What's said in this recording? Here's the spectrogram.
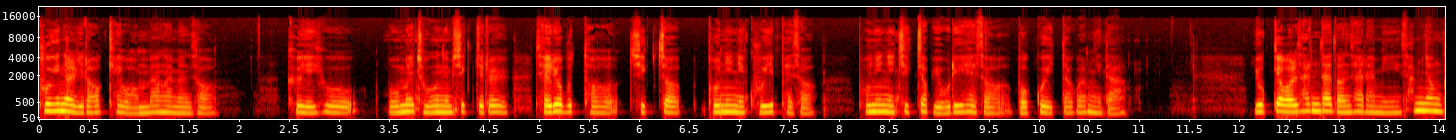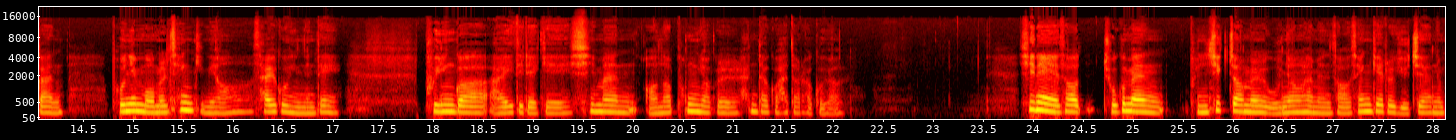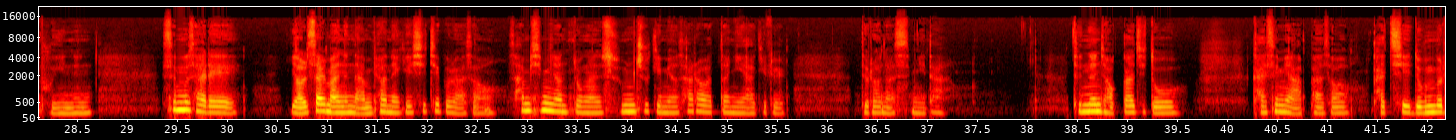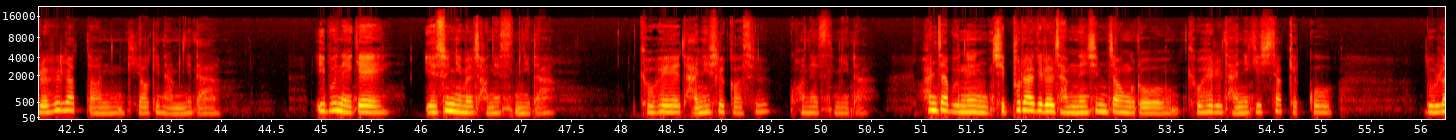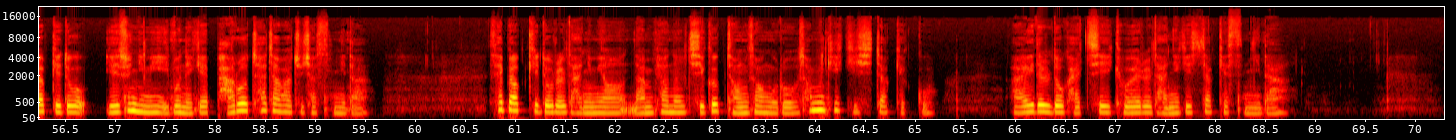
부인을 이렇게 원망하면서 그 이후 몸에 좋은 음식들을 재료부터 직접 본인이 구입해서 본인이 직접 요리해서 먹고 있다고 합니다. 6개월 산다던 사람이 3년간 본인 몸을 챙기며 살고 있는데 부인과 아이들에게 심한 언어 폭력을 한다고 하더라고요. 시내에서 조그만 분식점을 운영하면서 생계를 유지하는 부인은 스무 살에 열 살 많은 남편에게 시집을 와서 30년 동안 숨죽이며 살아왔던 이야기를 늘어놨습니다. 듣는 저까지도 가슴이 아파서 같이 눈물을 흘렸던 기억이 납니다. 이분에게 예수님을 전했습니다. 교회에 다니실 것을 권했습니다. 환자분은 지푸라기를 잡는 심정으로 교회를 다니기 시작했고 놀랍게도 예수님이 이분에게 바로 찾아와 주셨습니다. 새벽 기도를 다니며 남편을 지극정성으로 섬기기 시작했고 아이들도 같이 교회를 다니기 시작했습니다.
